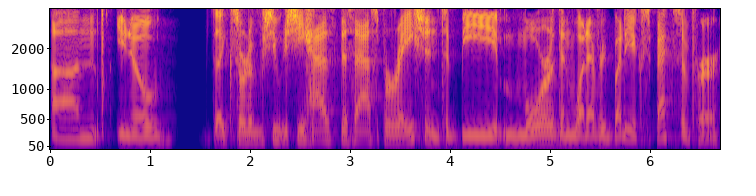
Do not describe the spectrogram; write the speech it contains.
um, you know, like sort of she she has this aspiration to be more than what everybody expects of her.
